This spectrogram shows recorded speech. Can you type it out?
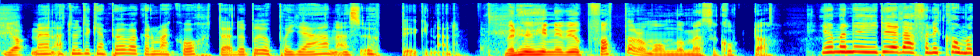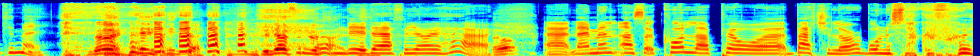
Ja. Men att du inte kan påverka de här korta, det beror på hjärnans uppbyggnad. Men hur hinner vi uppfatta dem om de är så korta? Ja men det är därför ni kommer till mig. Nej, det är därför du är här. Det är därför jag är här. Ja. Eh, nej men alltså kolla på eh, Bachelor, Bonus söker fru,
